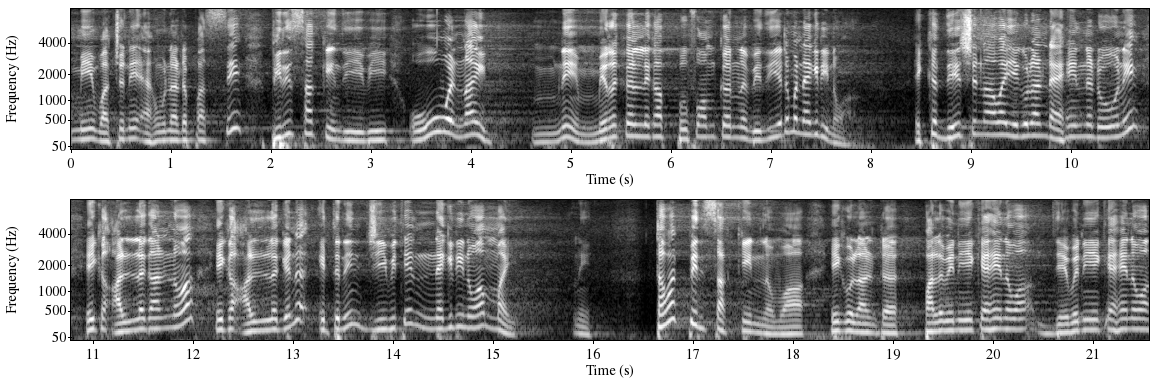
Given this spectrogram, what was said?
මේ වචනේ ඇහුණට පස්සේ පිරිසක් ඉඳීවි ඕවර්නයිට් නේ මිරකල් එකක් පර්ෆෝම් කරන විදියටම නැගිටිනවා එක දේශනාවයි ඒගොල්ලන්ට ඇහෙන්නට ඕනේ. ඒක අල්ල ගන්නවා ඒක අල්ලගෙන එතනින් ජීවිතේ නැගිටිනවමයි නේ. තවත් පිරිසක් ඉන්නවා. ඒගොල්ලන්ට පළවෙනි එක ඇහෙනවා දෙවෙනි එක ඇහෙනවා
